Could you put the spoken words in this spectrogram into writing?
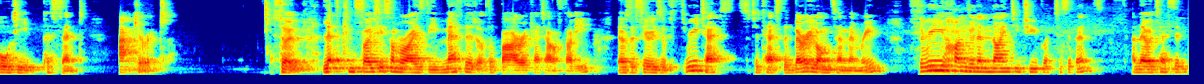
40% accurate. So let's concisely summarize the method of the Bahrick et al. study there was a series of three tests to test the very long term memory, 392 participants, and they were tested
